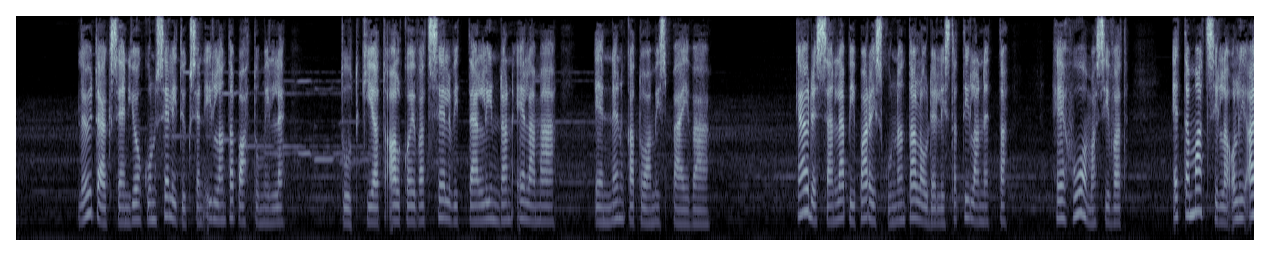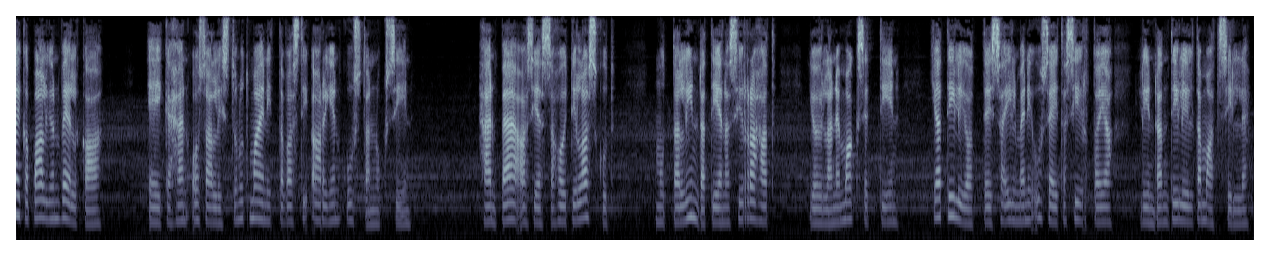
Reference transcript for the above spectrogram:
Löytääkseen jonkun selityksen illan tapahtumille, tutkijat alkoivat selvittää Lindan elämää ennen katoamispäivää. Käydessään läpi pariskunnan taloudellista tilannetta, he huomasivat, että Matsilla oli aika paljon velkaa, eikä hän osallistunut mainittavasti arjen kustannuksiin. Hän pääasiassa hoiti laskut, mutta Linda tienasi rahat, joilla ne maksettiin, ja tiliotteissa ilmeni useita siirtoja Lindan tililtä Matsille.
